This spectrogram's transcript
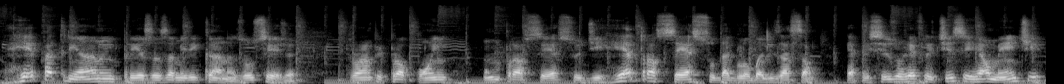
repatriando empresas americanas, ou seja, Trump propõe um processo de retrocesso da globalização. É preciso refletir se realmente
